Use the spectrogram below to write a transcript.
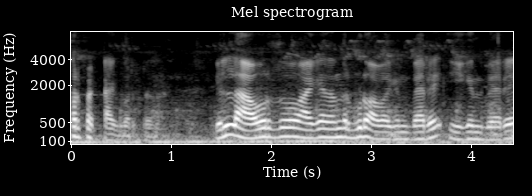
ಪರ್ಫೆಕ್ಟಾಗಿ ಬರ್ತದೆ. ಇಲ್ಲ ಅವ್ರದ್ದು ಆಗ್ಯದಂದ್ರೆ ಬಿಡು, ಅವಾಗಿಂದ ಬೇರೆ ಈಗಿಂದ ಬೇರೆ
